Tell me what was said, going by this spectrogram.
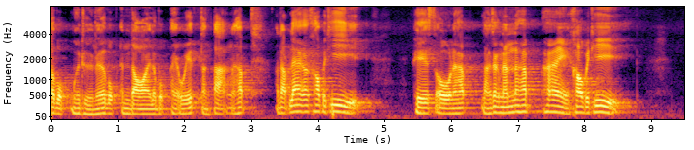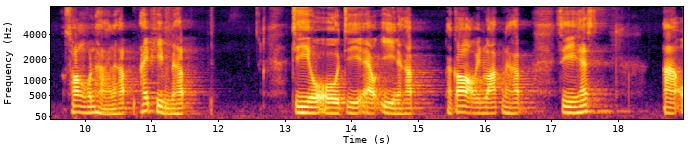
ระบบมือถือในระบบ Android ระบบ iOS ต่างๆนะครับ อันดับแรกก็เข้าไปที่ Play Store นะครับ หลังจากนั้นนะครับให้เข้าไปที่ช่องค้นหานะครับ ให้พิมพ์นะครับ G O O G L E นะครับ แล้วก็เว้นวรรคนะครับ C H R O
